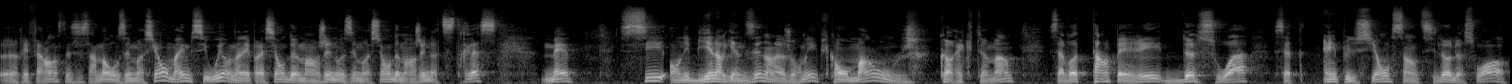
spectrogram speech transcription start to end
euh, référence nécessairement aux émotions, même si oui, on a l'impression de manger nos émotions, de manger notre stress, mais si on est bien organisé dans la journée puis qu'on mange correctement, ça va tempérer de soi cette impulsion sentie-là le soir.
